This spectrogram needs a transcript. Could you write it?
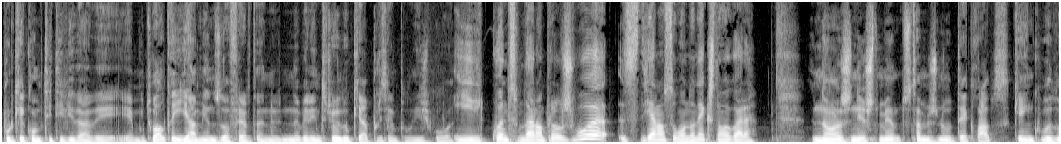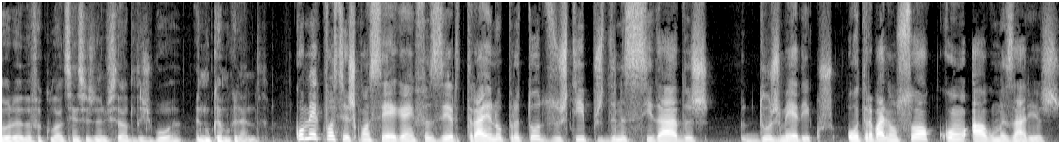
porque a competitividade é, é, muito alta e há menos oferta na Beira Interior do que há, por exemplo, em Lisboa. E quando se mudaram para Lisboa, sediaram-se onde? Onde é que estão agora? Nós, neste momento, estamos no Tech Labs, que é a incubadora da Faculdade de Ciências da Universidade de Lisboa, no Campo Grande. Como é que vocês conseguem fazer treino para todos os tipos de necessidades dos médicos ou trabalham só com algumas áreas?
